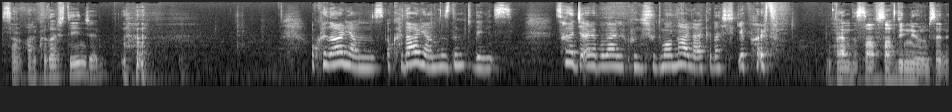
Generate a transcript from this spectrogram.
Sen arkadaş deyince... O kadar yalnız, o kadar yalnızdım ki Deniz. Sadece arabalarla konuşurdum. Onlarla arkadaşlık yapardım. Ben de saf saf dinliyorum seni.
